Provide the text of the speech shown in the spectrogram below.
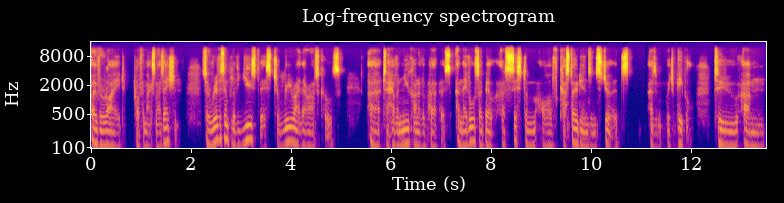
override profit maximization. So Riversimple have used this to rewrite their articles uh, to have a new kind of a purpose. And they've also built a system of custodians and stewards, as which are people, to um,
